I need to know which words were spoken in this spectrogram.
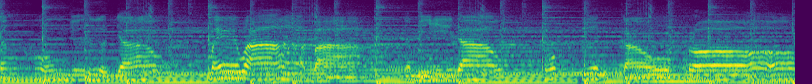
ยังคงยืดยาว แม้ว่าบ่าจะมีดาวพบเพื่อนเก่าพร้อม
